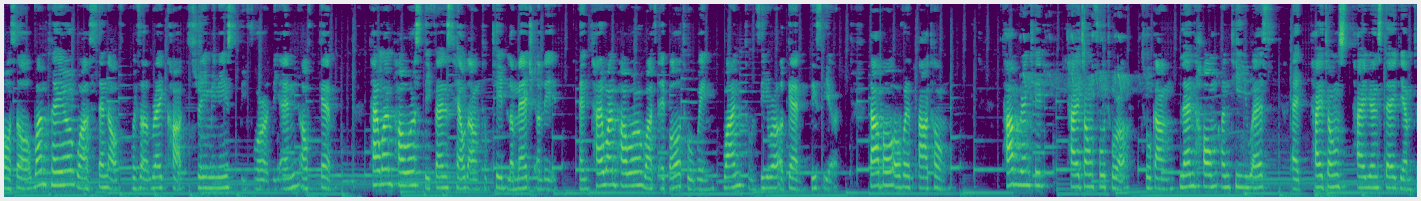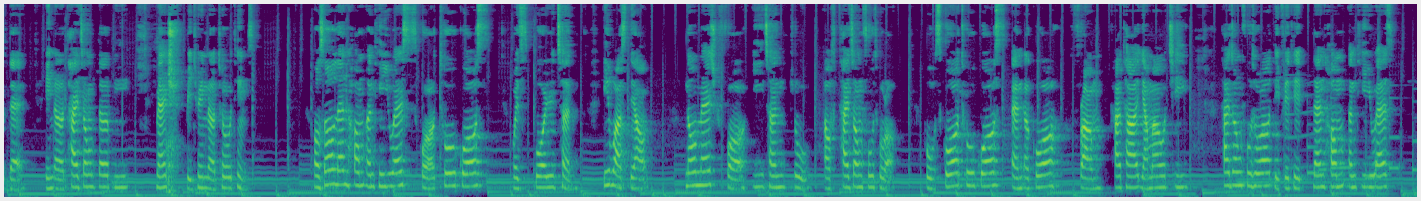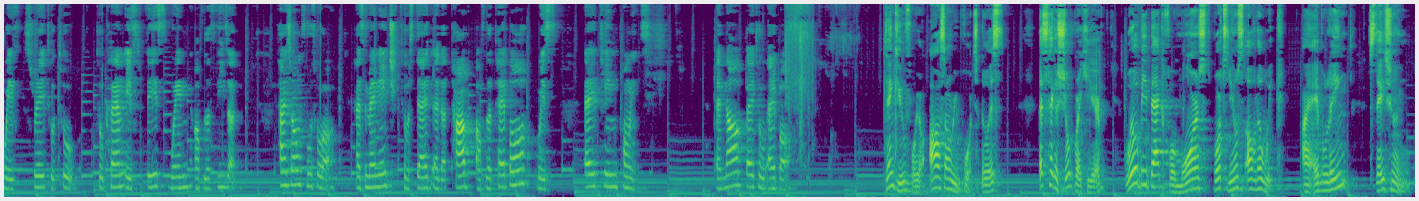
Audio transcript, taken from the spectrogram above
Also, one player was sent off with a red card three minutes before the end of the game. Taiwan Power's defense held on to keep the match alive and Taiwan Power was able to win 1 to 0 again this year, double over Datong. Top ranked Taichung Futuro took on land home NTUS at Taichung's Taiyuan Stadium today in a Taichung Derby match between the two teams. Also, Land Home NTUS scored two goals with ball return. It was still no match for Yi Chen Zhu of Taichung Futuro, who scored two goals and a goal from Kata Yamauchi. Taichung Futuro defeated Home NTUS with 3 to 2 to claim its fifth win of the season. Taichung Futuro has managed to stay at the top of the table with 18 points. And now back to Abel. Thank you for your awesome report, Louis. Let's take a short break here. We'll be back for more sports news of the week. I'm Abel Lin. Stay tuned.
